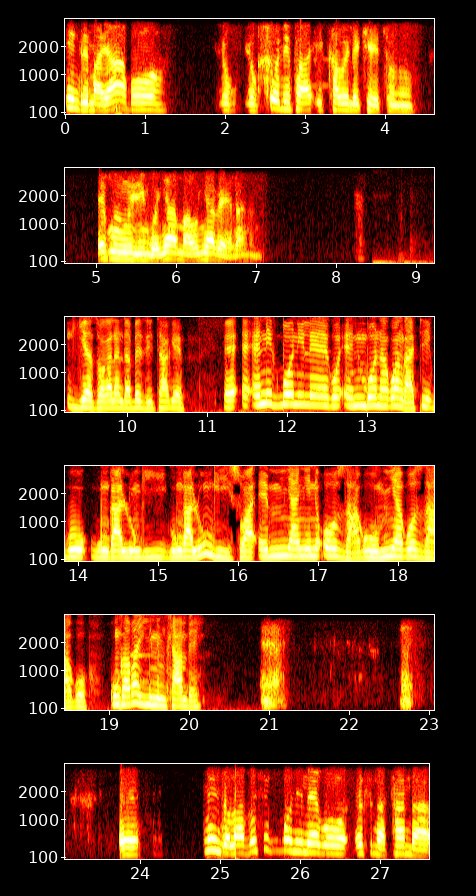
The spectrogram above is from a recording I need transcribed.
indima yabo yokuhlonipha iqhawe lekhethu ekuyingwenyama unyabela. Kuyazwakala ndaba ezitha-ke e, e, enikubonileko enibona kwangathi kungalungi kungalungiswa emnyanyeni ozako umnyaka ozako kungaba yini mhlambe? Eh mindlela besikubonileko esingathanda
